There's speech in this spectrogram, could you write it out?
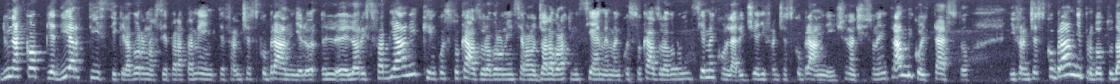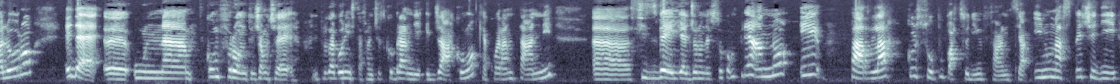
di una coppia di artisti che lavorano separatamente, Francesco Brandi e, Loris Fabiani, che in questo caso lavorano insieme, hanno già lavorato insieme, ma in questo caso lavorano insieme con la regia di Francesco Brandi. In scena ci sono entrambi col testo di Francesco Brandi, prodotto da loro, ed è eh, un uh, confronto, diciamo c'è il protagonista Francesco Brandi e Giacomo, che ha 40 anni, uh, si sveglia il giorno del suo compleanno e parla col suo pupazzo di infanzia in una specie di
